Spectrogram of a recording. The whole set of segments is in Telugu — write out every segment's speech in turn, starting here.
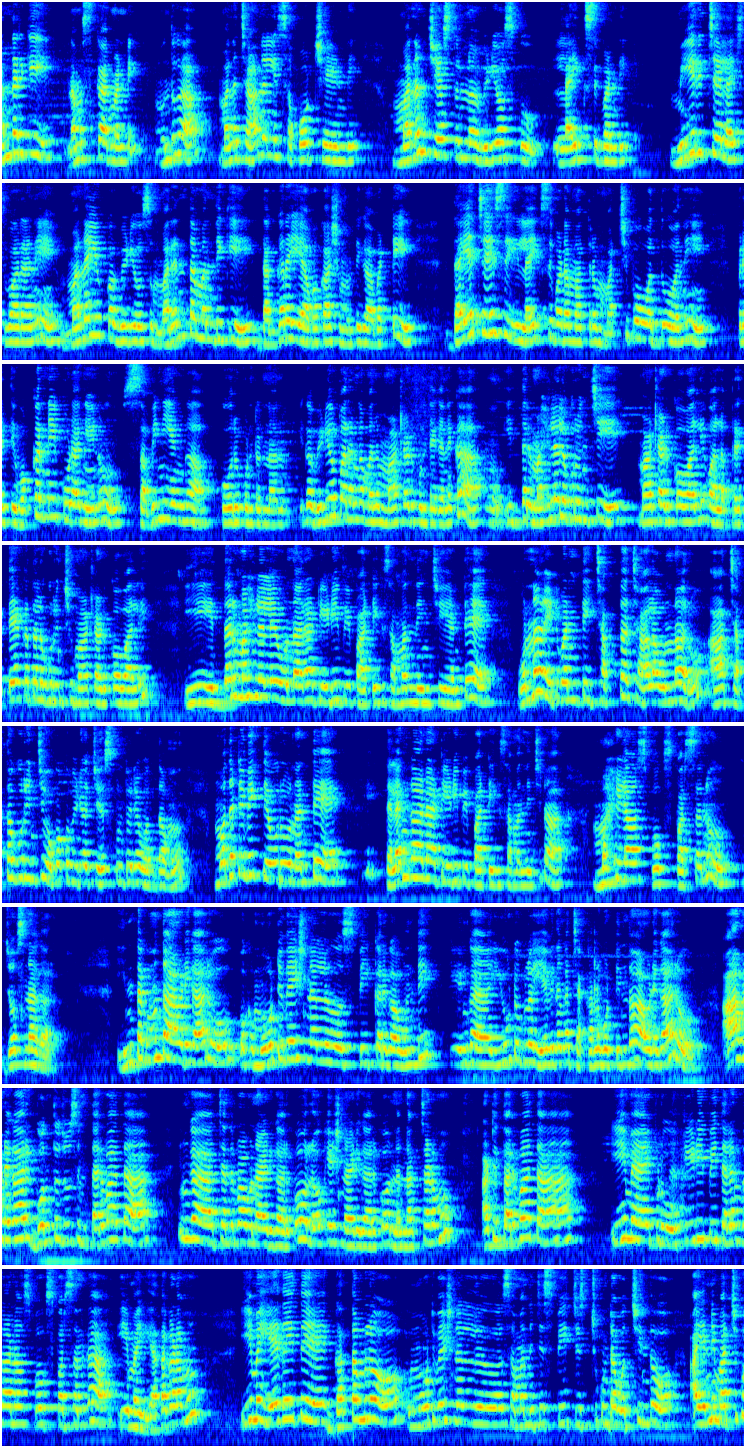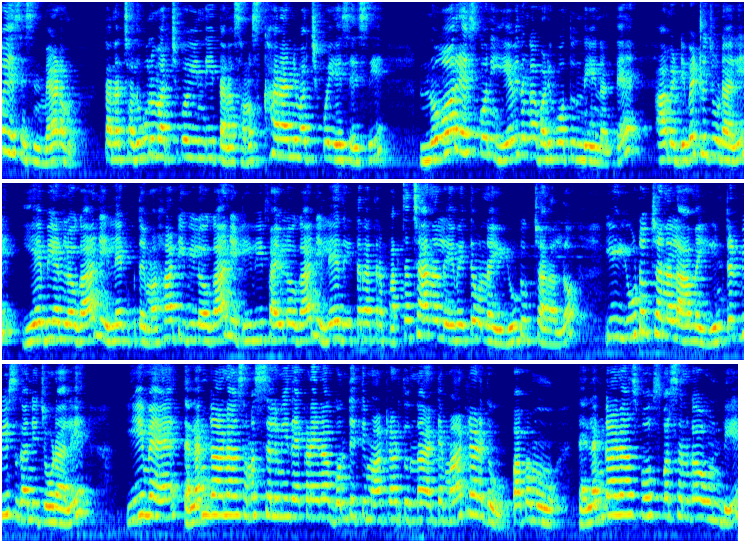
అందరికీ నమస్కారం అండి. ముందుగా మన ఛానల్ని సపోర్ట్ చేయండి. మనం చేస్తున్న వీడియోస్కు లైక్స్ ఇవ్వండి. మీరిచ్చే లైక్స్ ద్వారానే మన యొక్క వీడియోస్ మరింత మందికి దగ్గరయ్యే అవకాశం ఉంది కాబట్టి దయచేసి లైక్స్ ఇవ్వడం మాత్రం మర్చిపోవద్దు అని ప్రతి ఒక్కరిని కూడా నేను సవినీయంగా కోరుకుంటున్నాను. ఇక వీడియో పరంగా మనం మాట్లాడుకుంటే గనక ఇద్దరు మహిళల గురించి మాట్లాడుకోవాలి వాళ్ళ ప్రత్యేకతల గురించి మాట్లాడుకోవాలి. ఈ ఇద్దరు మహిళలే ఉన్నారా టీడీపీ పార్టీకి సంబంధించి అంటే ఉన్నారు ఇటువంటి చెత్త చాలా ఉన్నారు. ఆ చెత్త గురించి ఒక్కొక్క వీడియో చేసుకుంటూనే వద్దాము. మొదటి వ్యక్తి ఎవరు అంటే తెలంగాణ టీడీపీ పార్టీకి సంబంధించిన మహిళా స్పోక్స్ పర్సన్ జ్యోత్స్నా గారు. ఇంతకుముందు ఆవిడ గారు ఒక మోటివేషనల్ స్పీకర్గా ఉండి ఇంకా యూట్యూబ్లో ఏ విధంగా చక్కర్లు కొట్టిందో ఆవిడ గారు ఆవిడ గారి గొంతు చూసిన తర్వాత ఇంకా చంద్రబాబు నాయుడు గారికో లోకేష్ నాయుడు గారికో నచ్చడము. అటు తర్వాత ఈమె ఇప్పుడు టీడీపీ తెలంగాణ స్పోక్స్ పర్సన్గా ఈమె ఎదగడము. ఈమె ఏదైతే గతంలో మోటివేషనల్ సంబంధించి స్పీచ్ ఇచ్చుకుంటా వచ్చిందో అవన్నీ మర్చిపోయేసేసింది మేడం తన చదువును మర్చిపోయింది తన సంస్కారాన్ని మర్చిపోయేసేసి నోరేసుకొని ఏ విధంగా పడిపోతుంది అంటే ఆమె డిబేట్లు చూడాలి. ఏబిఎన్లో కానీ లేకపోతే మహా టీవీలో కానీ టీవీ ఫైవ్లో కానీ లేదు ఇతరత్ర పచ్చ ఛానల్ ఏవైతే ఉన్నాయో యూట్యూబ్ ఛానల్లో ఈ యూట్యూబ్ ఛానల్ ఆమె ఇంటర్వ్యూస్ కానీ చూడాలి. ఈమె తెలంగాణ సమస్యల మీద ఎక్కడైనా గొంతెత్తి మాట్లాడుతుందా అంటే మాట్లాడదు. పాపము తెలంగాణ స్పోక్స్ పర్సన్గా ఉండి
